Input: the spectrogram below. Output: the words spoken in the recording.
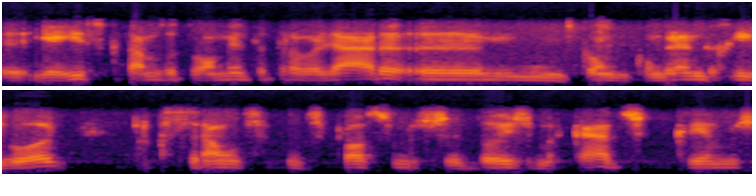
Eh, e é isso que estamos atualmente a trabalhar um, com, com, grande rigor, porque serão os, os, próximos dois mercados que queremos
